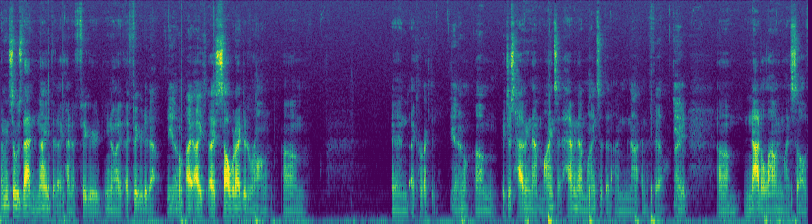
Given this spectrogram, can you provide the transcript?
I mean, so it was that night that I kind of figured, you know, I, I figured it out. You Yeah. know, I, I, I saw what I did wrong, um, and I corrected. Yeah. You know, um, it's just having that mindset, having that mindset that I'm not going to fail, Yeah. right? Um, not allowing myself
